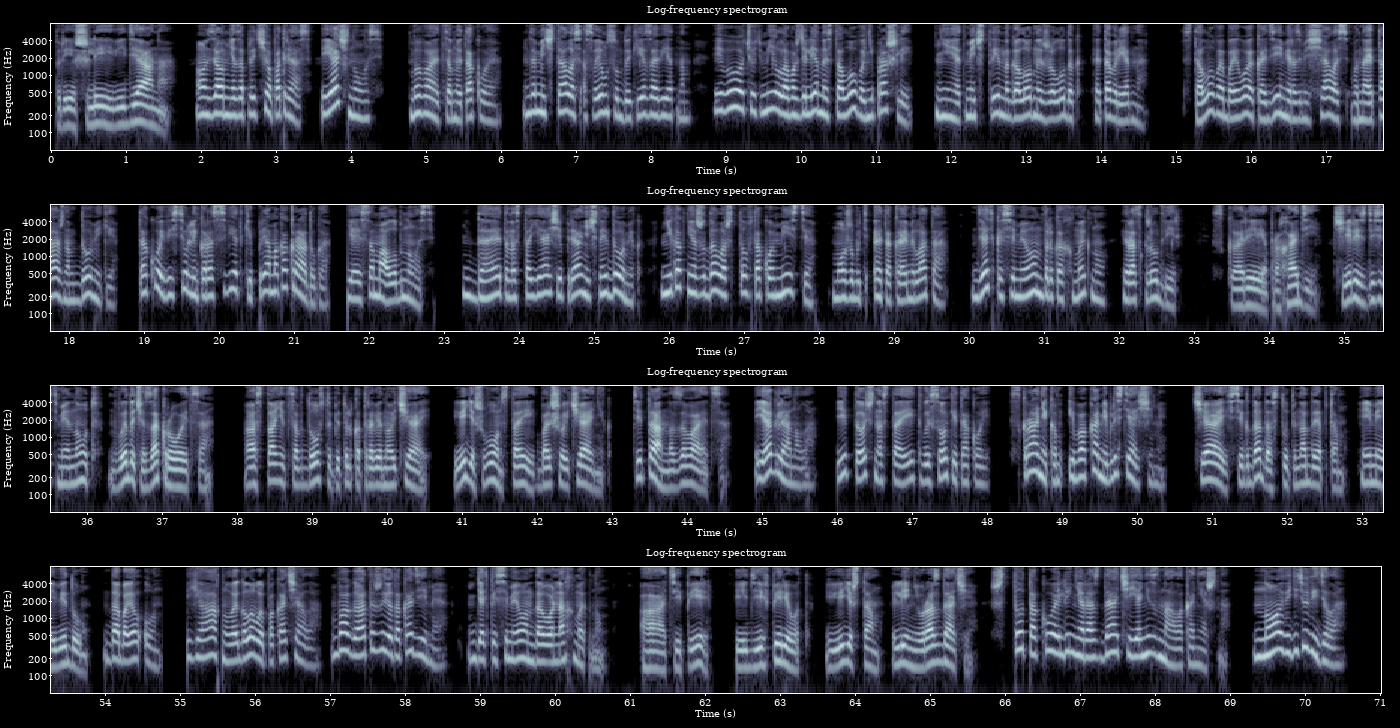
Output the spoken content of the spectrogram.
«Пришли, Ведяна!» Он взял меня за плечо, потряс, и я очнулась. Бывает со мной такое. Замечталась о своем сундуке заветном. Его чуть мило вожделенной столовой не прошли. Нет, мечты на голодный желудок — это вредно. Столовая боевой академии размещалась в одноэтажном домике. Такой веселенькой расцветки, прямо как радуга. Я и сама улыбнулась. Да это настоящий пряничный домик. Никак не ожидала, что в таком месте может быть этакая милота. Дядька Симеон только хмыкнул и раскрыл дверь. «Скорее проходи. Через десять минут выдача закроется. Останется в доступе только травяной чай. Видишь, вон стоит большой чайник. Титан называется». Я глянула. И точно стоит высокий такой, с краником и боками блестящими. «Чай всегда доступен адептам, имей в виду», — добавил он. Я ахнула и головой покачала. «Богато живет Академия». Дядька Симеон довольно хмыкнул. А теперь иди вперед. Видишь там линию раздачи? Что такое линия раздачи, я не знала, конечно. Но видеть увидела.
